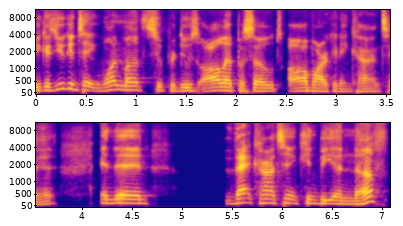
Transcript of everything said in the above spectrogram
Because you can take one month to produce all episodes all marketing content and then that content can be enough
